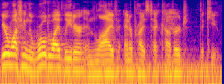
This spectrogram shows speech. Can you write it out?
You're watching the worldwide leader in live enterprise tech coverage, theCUBE.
